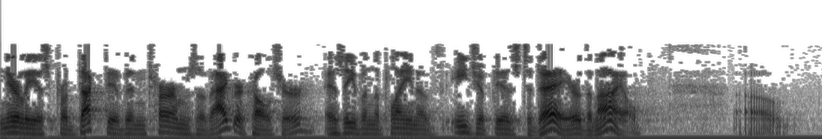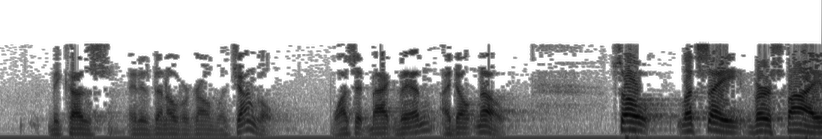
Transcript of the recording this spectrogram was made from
nearly as productive in terms of agriculture as even the plain of Egypt is today, or the Nile, uh, because it has been overgrown with jungle. Was it back then? I don't know. So, let's say verse 5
